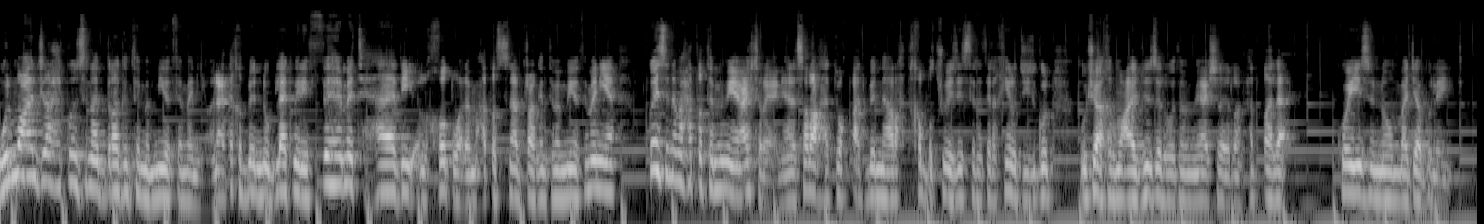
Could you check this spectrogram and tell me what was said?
والمعالج راح يكون Snapdragon 808 وأنا أعتقد بانه بلاك بيري فهمت هذه الخطوة لما حطت Snapdragon 808 كويس إنها ما حطت 810 يعني أنا صراحة توقعت بأنها راح تخبط شوي زي السنة الأخيرة وتجي تقول وش آخر معالج نزل هو 810 يلا نحطه. لا كويس إنهم ما جابوا العيد.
